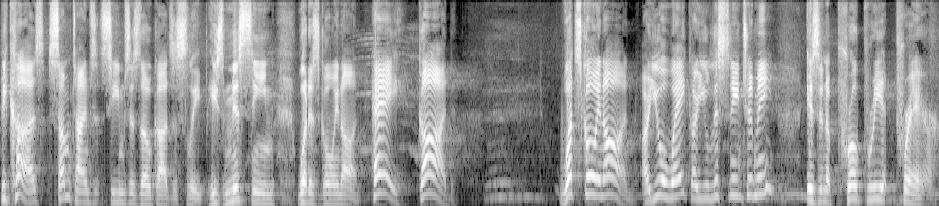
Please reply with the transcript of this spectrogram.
because sometimes it seems as though God's asleep. He's missing what is going on. Hey, God, what's going on? Are you awake? Are you listening to me? Is an appropriate prayer.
